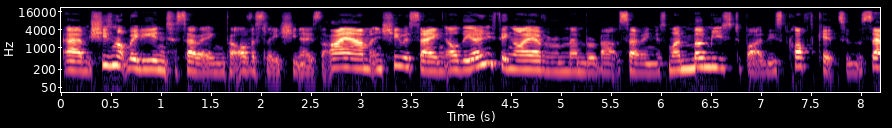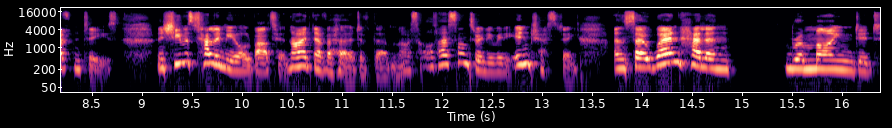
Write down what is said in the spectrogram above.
um, she's not really into sewing, but obviously she knows that I am. And she was saying, oh, the only thing I ever remember about sewing is my mum used to buy these cloth kits in the 70s. And she was telling me all about it and I'd never heard of them. And I was like, oh, that sounds really, really interesting. And so when Helen reminded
